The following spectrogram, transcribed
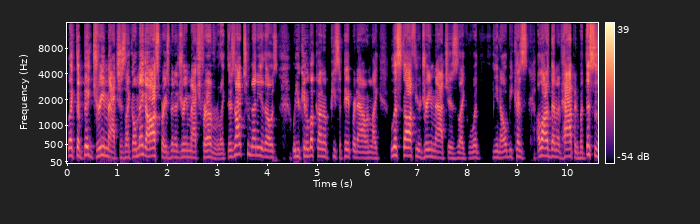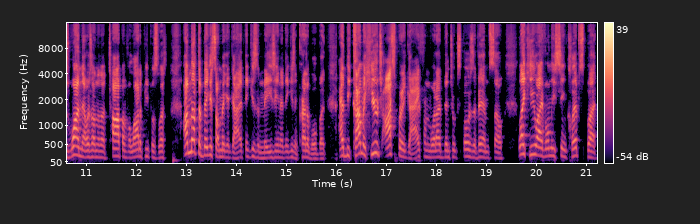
like the big dream matches. Like Omega Ospreay's been a dream match forever. Like there's not too many of those where you can look on a piece of paper now and like list off your dream matches like with you know, because a lot of them have happened. But this is one that was on the top of a lot of people's list. I'm not the biggest Omega guy. I think he's amazing. I think he's incredible. But I've become a huge Ospreay guy from what I've been to expose of him. So, like you, I've only seen clips, but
